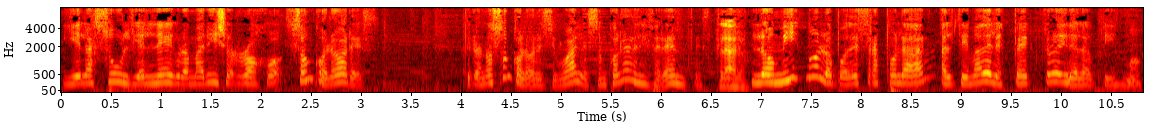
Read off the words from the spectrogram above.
y el azul y el negro, amarillo, rojo son colores. Pero no son colores iguales, son colores diferentes. Claro. Lo mismo lo podés traspolar al tema del espectro y del autismo.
